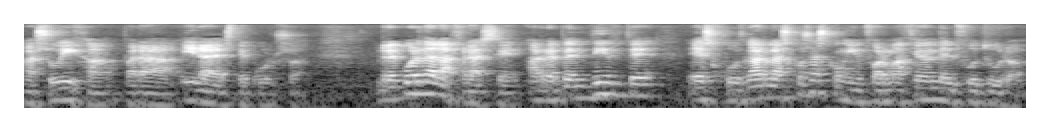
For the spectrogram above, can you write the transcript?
a su hija para ir a este curso. Recuerda la frase, arrepentirte es juzgar las cosas con información del futuro.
